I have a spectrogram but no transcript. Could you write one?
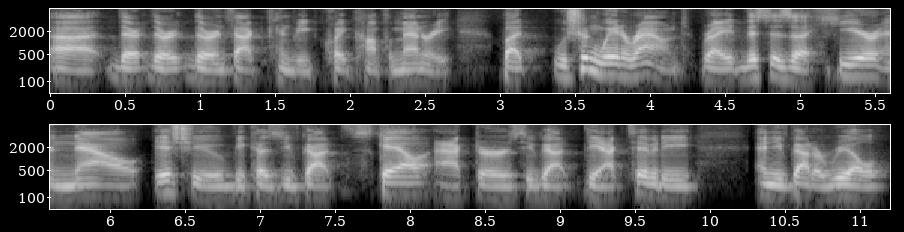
uh, they're, they're, they're in fact can be quite complementary. But we shouldn't wait around, right? This is a here and now issue because you've got scale actors, you've got the activity, and you've got a real,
